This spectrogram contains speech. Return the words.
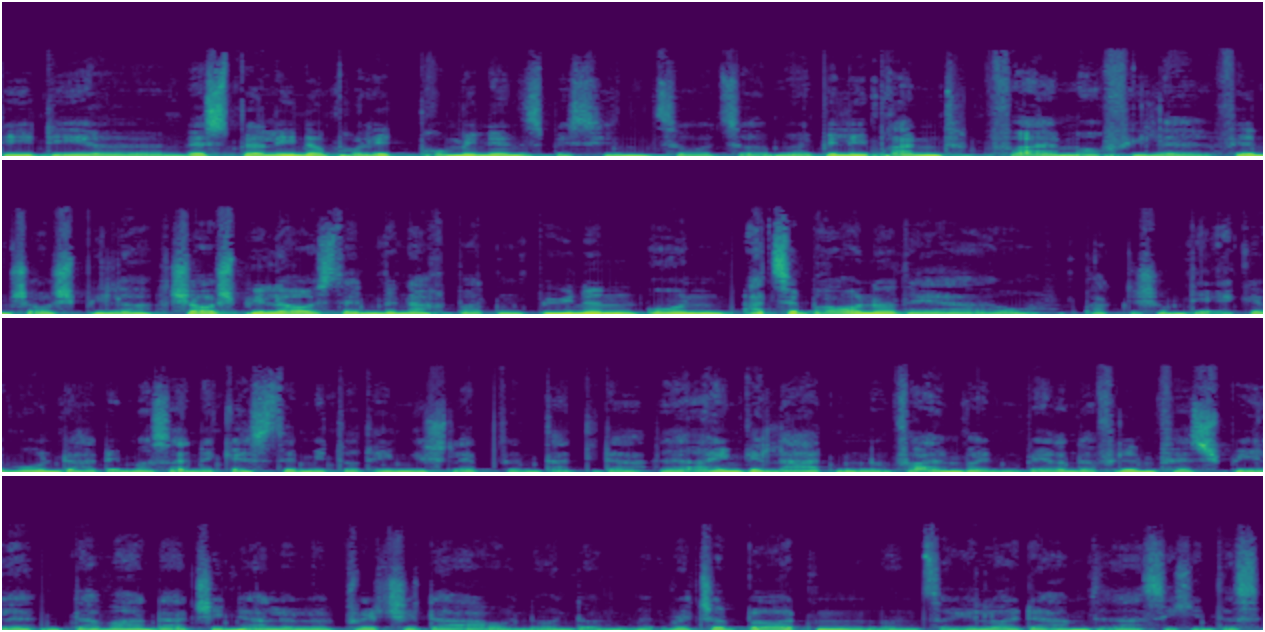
die die Westberliner Politprominenz bis hin zu, zu Willy Brandt, vor allem auch viele Filmschauspieler, Schauspieler aus den benachbarten Bühnen und Atze Brauner, der oh, praktisch um die Ecke wohnte, hat immer seine Gäste mit dorthin geschleppt und hat die da äh, eingeladen. Und vor allem bei, während der Filmfestspiele, da waren da Gianni Lucreci da und, und, und Richard Burton und solche Leute haben da sich in das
